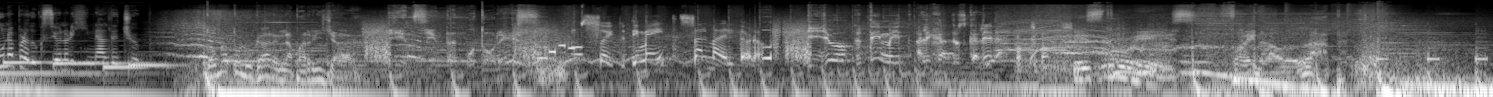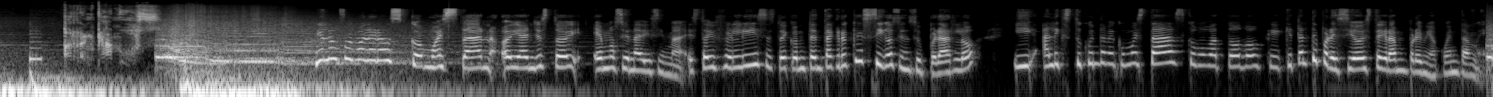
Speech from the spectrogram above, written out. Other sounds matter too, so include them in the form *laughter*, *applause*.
Una producción original de Troop. Toma tu lugar en la parrilla y enciendan motores. Soy tu teammate, Salma del Toro. Y yo, tu teammate Alejandro Escalera. Esto es Final Lap. Arrancamos. Hola futboleros, ¿cómo están? Oigan, yo estoy emocionadísima, estoy feliz, estoy contenta, creo que sigo sin superarlo. Y Alex, tú cuéntame cómo estás, cómo va todo, qué, qué tal te pareció este gran premio, cuéntame.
